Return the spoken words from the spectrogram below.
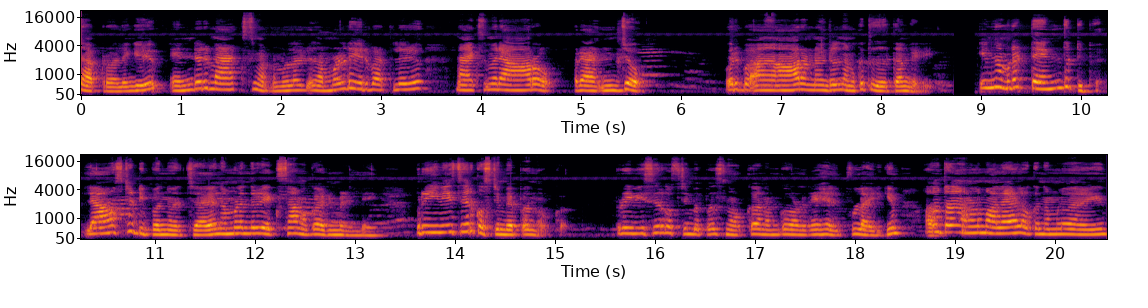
ചാപ്റ്ററോ അല്ലെങ്കിൽ ഒരു എന്റെ ഒരു മാക്സിമം നമ്മൾ നമ്മളുടെ ഒരു പാട്ടിലൊരു മാക്സിമം ഒരു ആറോ ഒരു അഞ്ചോ ഒരു ആറെണ്ണമെങ്കിലും നമുക്ക് തീർക്കാൻ കഴിയും. ഇനി നമ്മുടെ ടെൻത്ത് ടിപ്പ് ലാസ്റ്റ് ടിപ്പ് എന്ന് വെച്ചാൽ നമ്മൾ എന്തൊരു എക്സാം ഒക്കെ വരുമ്പോഴല്ലേ പ്രീവിയസ് ഇയർ ക്വസ്റ്റ്യൻ പേപ്പർ നോക്കുക. പ്രീവിയസ് ഇയർ ക്വസ്റ്റ്യൻ പേപ്പേഴ്സ് നോക്കുക നമുക്ക് വളരെ ഹെൽപ്ഫുൾ ആയിരിക്കും. അതുപോലെ നമ്മൾ മലയാളമൊക്കെ നമ്മൾ പറയും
